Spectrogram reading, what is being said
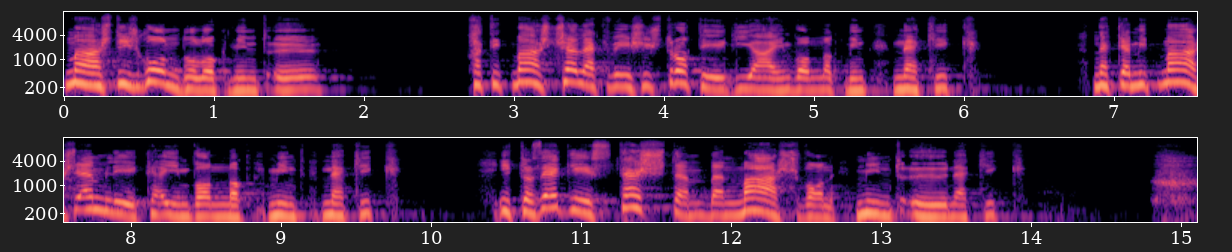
Mást is gondolok, mint ő. Hát itt más cselekvési stratégiáim vannak, mint nekik. Nekem itt más emlékeim vannak, mint nekik. Itt az egész testemben más van, mint ő nekik. Hú.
